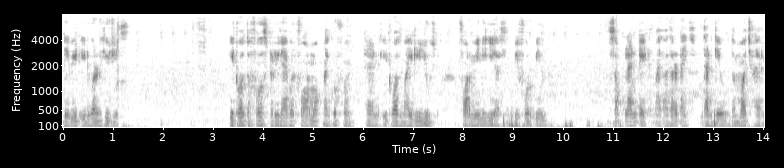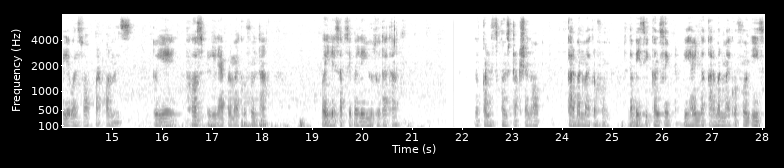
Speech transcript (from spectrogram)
David Edward Hughes. It was the first reliable form of microphone and it was widely used for many years before being supplanted by other types that gave the much higher levels of performance. तो ये फ़र्स्ट रिलायबल माइक्रोफोन था पहले सबसे पहले यूज़ होता था the construction of carbon microphone. The basic concept behind the carbon microphone is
